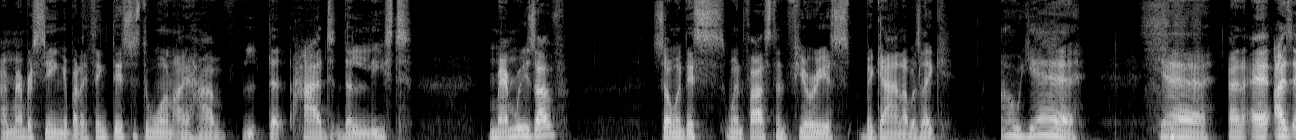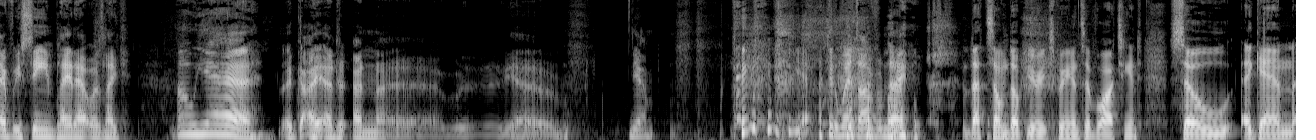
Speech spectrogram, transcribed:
I remember seeing it, but I think this is the one I have that had the least memories of. So when this when Fast and Furious began, I was like, "Oh yeah, yeah," and uh, as every scene played out, I was like, "Oh yeah," I, and and, uh, yeah, yeah. yeah, it went on from there. that summed up your experience of watching it. So again,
